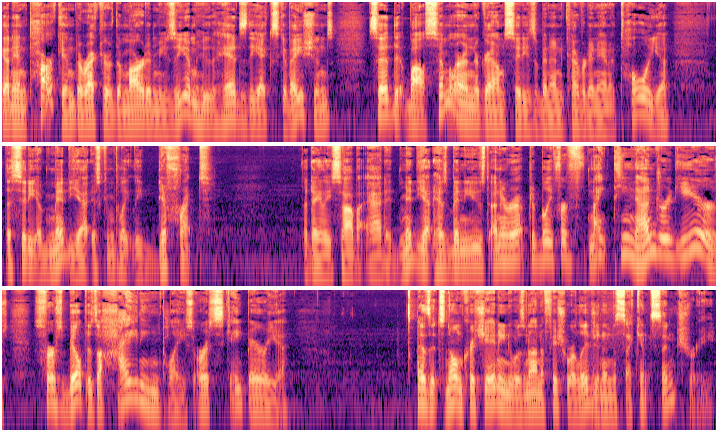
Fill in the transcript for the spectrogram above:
Gani Tarkan, director of the Mardin Museum, who heads the excavations, said that while similar underground cities have been uncovered in Anatolia, the city of Midyat is completely different. The Daily Sabah added, Midyat has been used uninterruptedly for 1900 years. It's first built as a hiding place or escape area. As it's known, Christianity was not an official religion in the second century.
